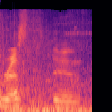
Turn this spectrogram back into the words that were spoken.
Rest in.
